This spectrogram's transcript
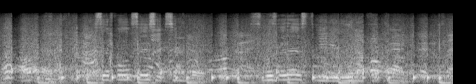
Ah, ok. Se fosse sei single, sposeresti un africano? Sì.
